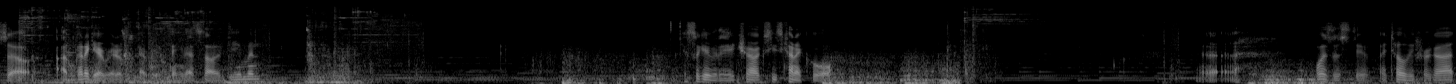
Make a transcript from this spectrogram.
So I'm gonna get rid of everything that's not a demon. Guess I'll give it the Aatrox. He's kind of cool. Uh, what does this do? I totally forgot.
